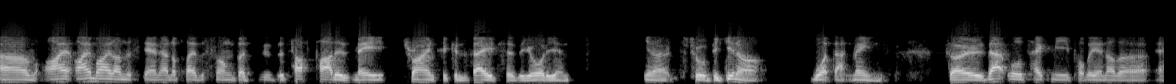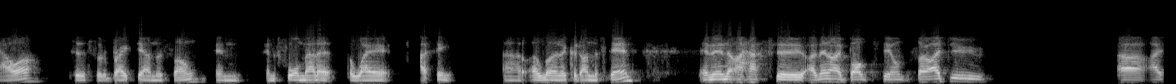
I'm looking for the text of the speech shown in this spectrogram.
um, I, I might understand how to play the song, but the, the tough part is me trying to convey to the audience, you know, to a beginner, what that means. So that will take me probably another hour to sort of break down the song and, and format it the way I think uh, a learner could understand. And then I have to, uh, then I bulk film. So I do, uh, I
